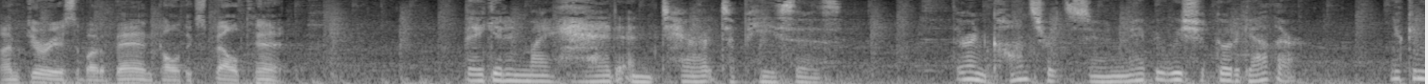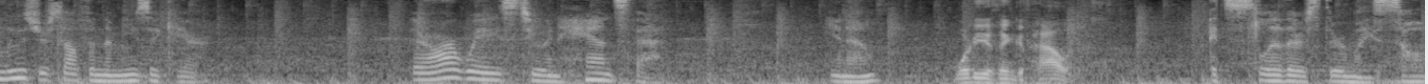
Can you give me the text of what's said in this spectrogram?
I'm curious about a band called Expel 10. They get in my head and tear it to pieces. They're in concert soon. Maybe we should go together. You can lose yourself in the music here. There are ways to enhance that. You know? What do you think of Hallex? It slithers through my soul.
